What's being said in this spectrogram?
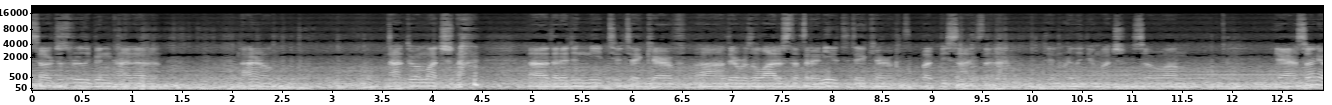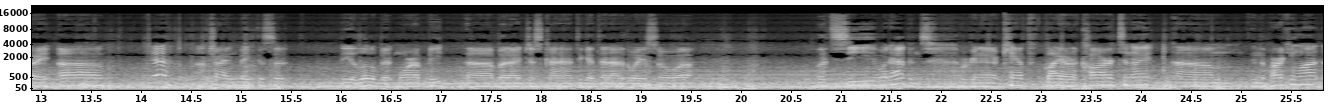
So I've just really been kind of, I don't know, not doing much uh, that I didn't need to take care of. Uh, there was a lot of stuff that I needed to take care of, but besides that, I didn't really do much. So, um, yeah, so anyway, uh, yeah, I'll try and make this a, be a little bit more upbeat, uh, but I just kind of had to get that out of the way. So uh, let's see what happens. We're gonna camp by our car tonight um, in the parking lot,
